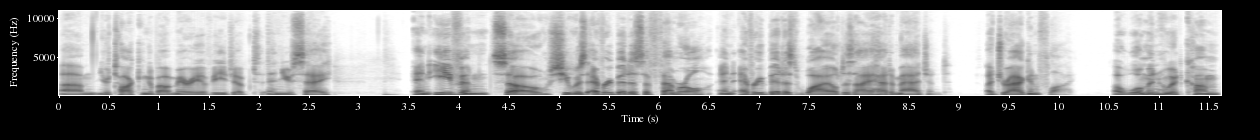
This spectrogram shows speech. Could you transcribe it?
um, you're talking about Mary of Egypt, and you say, and even so, she was every bit as ephemeral and every bit as wild as I had imagined. A dragonfly, a woman who had come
